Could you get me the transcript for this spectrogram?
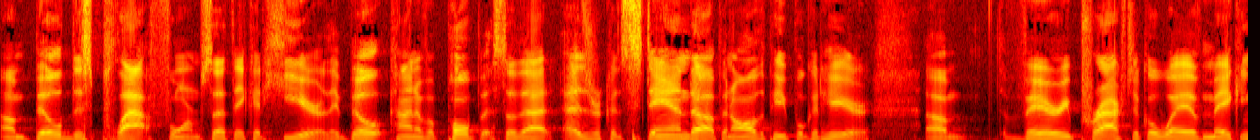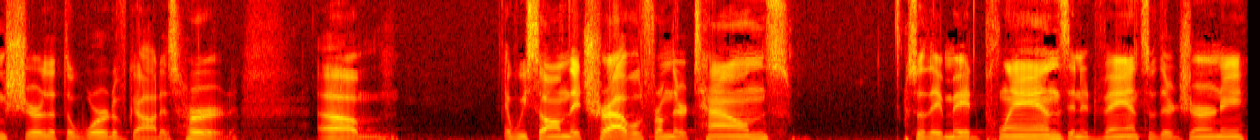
um, build this platform so that they could hear. They built kind of a pulpit so that Ezra could stand up and all the people could hear. Um, very practical way of making sure that the word of God is heard. Um, we saw them, they traveled from their towns. So they made plans in advance of their journey.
